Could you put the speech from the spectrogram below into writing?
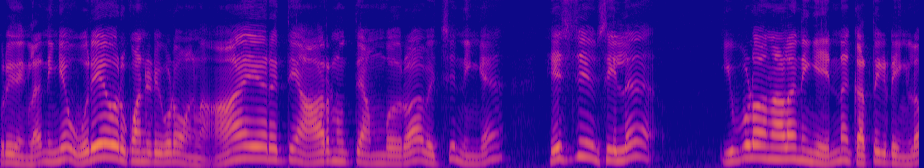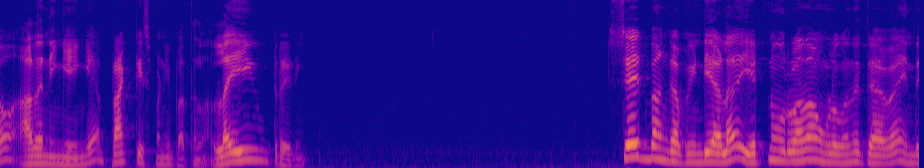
புரியுதுங்களா? நீங்கள் ஒரே ஒரு குவான்டிட்டி கூட வாங்கலாம். ஆயிரத்தி அறநூற்றி ஐம்பது ரூபா வச்சு நீங்கள் ஹெச்டிஎஃப்சியில் இவ்வளோ நாளாக நீங்கள் என்ன கற்றுக்கிட்டீங்களோ அதை நீங்கள் இங்கே ப்ராக்டிஸ் பண்ணி பார்த்துடலாம். Live trading State Bank of இந்தியாவில் எட்நூறுரூவா தான் உங்களுக்கு வந்து தேவை. இந்த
